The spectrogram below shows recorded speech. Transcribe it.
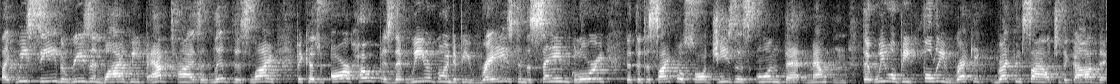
Like we see the reason why we baptize and live this life because our hope is that we are going to be raised in the same glory that the disciples saw Jesus on that mountain, that we will be fully rec- reconciled to the God that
